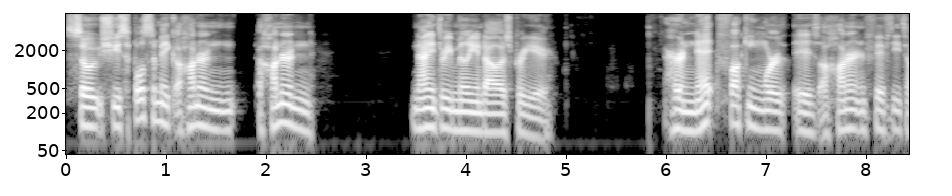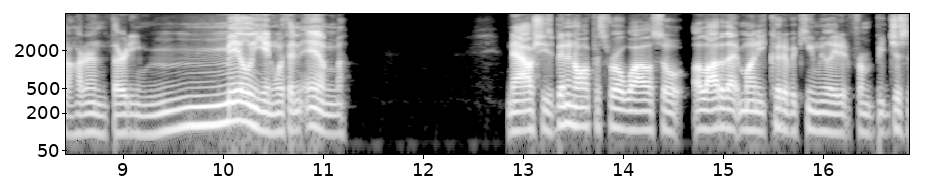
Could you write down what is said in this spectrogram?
so she's supposed to make 100 193 million dollars per year her net fucking worth is 150 to 130 million with an M. Now she's been in office for a while, so a lot of that money could have accumulated from be just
